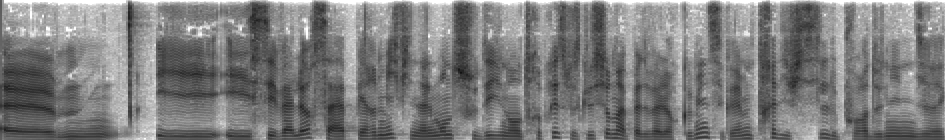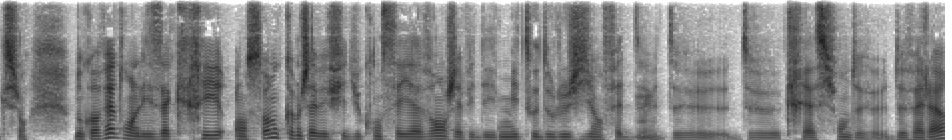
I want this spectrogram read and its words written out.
Et, et, ces valeurs, ça a permis finalement de souder une entreprise, parce que si on n'a pas de valeurs communes, c'est quand même très difficile de pouvoir donner une direction. Donc en fait, on les a créées ensemble. Comme j'avais fait du conseil avant, j'avais des méthodologies en fait de, mmh. de, de création de, de, valeurs,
